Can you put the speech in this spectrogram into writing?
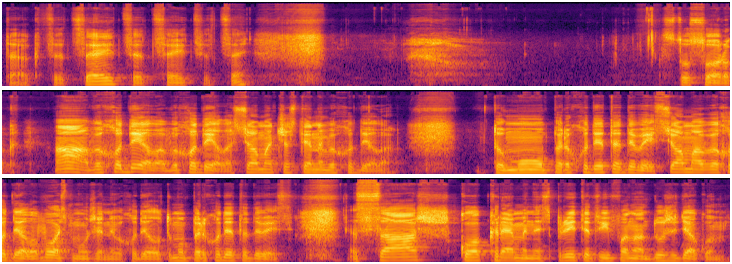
Так, це цей, це цей, це цей. 140. А, виходила, виходила. Сьома частина виходила. Тому переходи та дивись. Сьома виходила, восьма вже не виходила, тому переходи та дивись. Сашко Кременець, привіт, твій фанат, дуже дякую.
